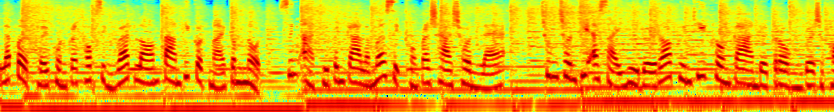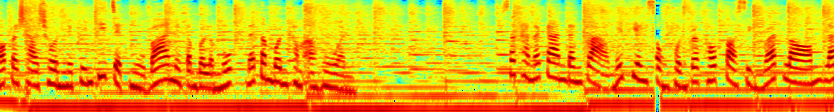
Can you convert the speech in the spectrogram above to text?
และเปิดเผยผลกระทบสิ่งแวดล้อมตามที่กฎหมายกำหนด ซึ่งอาจถือเป็นการละเมิดสิทธิของประชาชนและชุมชนที่อาศัยอยู่โดยรอบพื้นที่โครงการโดยตรง โดยเฉพาะประชาชนในพื้นที่ 7 หมู่บ้านในตำบลละมุก และตำบลคำอาหวน สถานการณ์ดังกล่าวไม่เพียงส่งผลกระทบต่อสิ่งแวดล้อม และ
